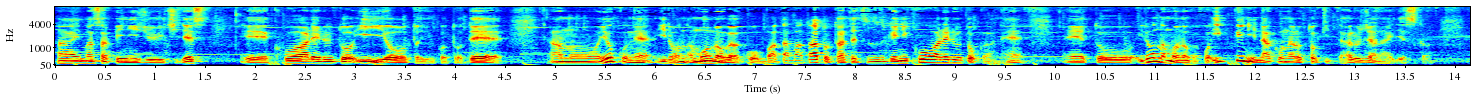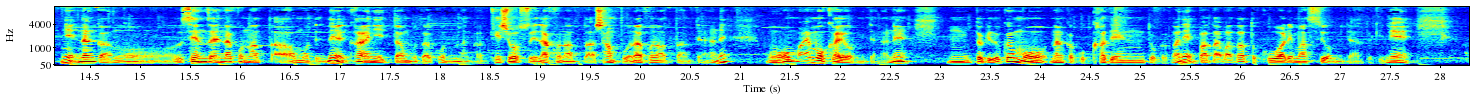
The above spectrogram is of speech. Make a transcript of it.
はい、まさぴ21です、えー壊れるといいよということで、あのよくねいろんなものがこうバタバタと立て続けに壊れるとかね、えー、といろんなものがこういっぺんになくなる時ってあるじゃないですか。ね、なんかあの洗剤なくなった思ってね買いに行った思ったら今度なんか化粧水なくなったシャンプーなくなったみたいなねもうお前もかよみたいなね、うん、時とかもうなんかこう家電とかがねバタバタと壊れますよみたいな時ね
